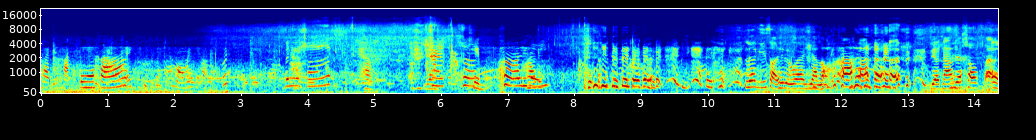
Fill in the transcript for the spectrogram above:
สวัสดีค่ะ เป็นไงคะ มองไม่เห็นเป็นไงครับค่ะเข็มฮาลิลิเรื่องนี้สอนให้รู้ว่าอย่าร้องไห้เดี๋ยวน้ำจะเข้าปากโอ้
